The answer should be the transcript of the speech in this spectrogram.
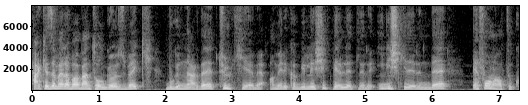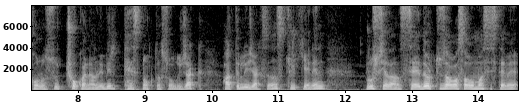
Herkese merhaba ben Tolga Özbek. Bugünlerde Türkiye ve Amerika Birleşik Devletleri ilişkilerinde F-16 konusu çok önemli bir test noktası olacak. Hatırlayacaksınız Türkiye'nin Rusya'dan S-400 hava savunma sistemi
